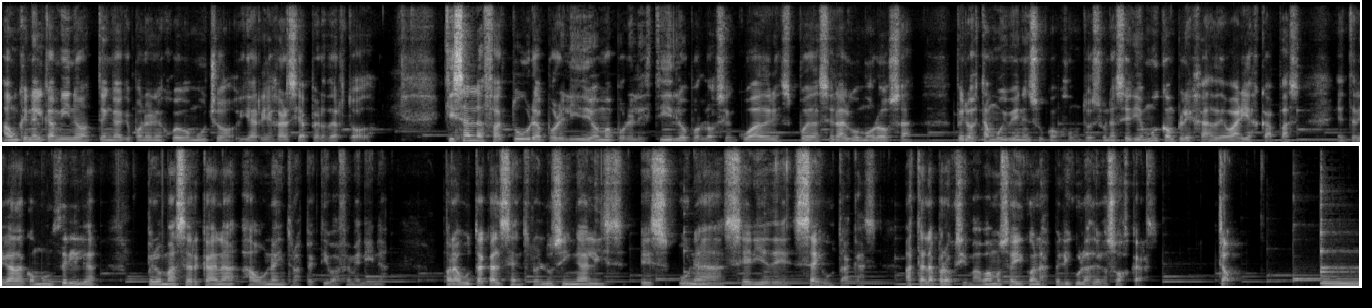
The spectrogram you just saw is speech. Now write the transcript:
aunque en el camino tenga que poner en juego mucho y arriesgarse a perder todo. Quizá en la factura, por el idioma, por el estilo, por los encuadres, pueda ser algo morosa, pero está muy bien en su conjunto. Es una serie muy compleja, de varias capas, entregada como un thriller, pero más cercana a una introspectiva femenina. Para Butaca al Centro, Losing Alice es una serie de seis butacas. Hasta la próxima, vamos a ir con las películas de los Oscars. Chao.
